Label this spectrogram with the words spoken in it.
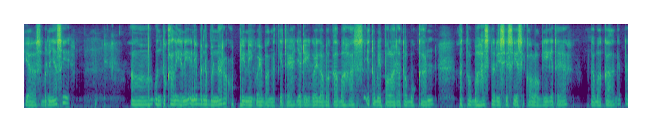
Ya sebenarnya sih uh, untuk kali ini ini bener-bener opini gue banget gitu ya jadi gue gak bakal bahas itu bipolar atau bukan atau bahas dari sisi psikologi gitu ya gak bakal gitu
